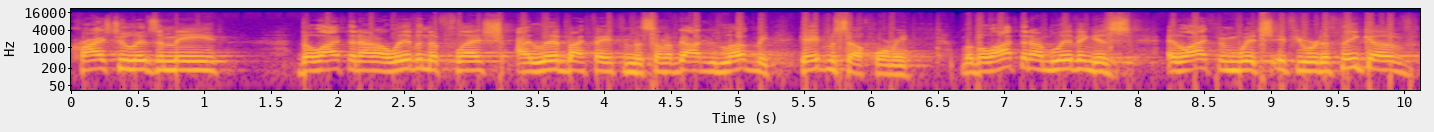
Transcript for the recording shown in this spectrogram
Christ who lives in me. The life that I live in the flesh, I live by faith in the Son of God who loved me, gave himself for me. But the life that I'm living is a life in which, if you were to think of,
